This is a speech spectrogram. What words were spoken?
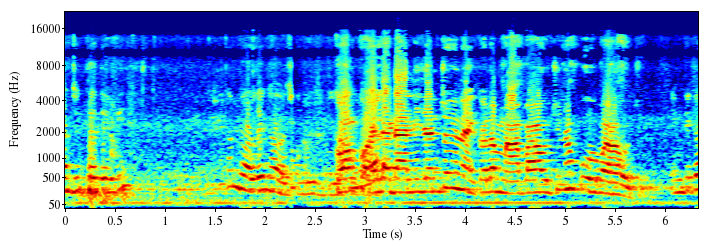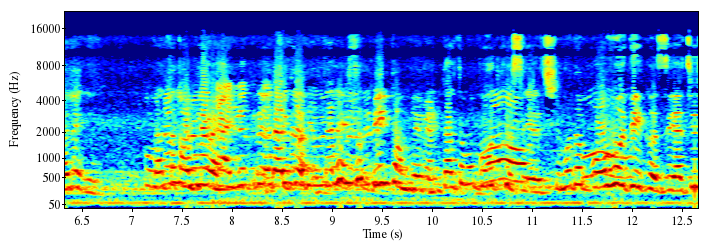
संजुक्ता देवी ତମେ ଭଲ ଦେଖାଯାଉଛି କଣ କହିଲା ଡାନି ଜାଣିଛ କି ନାଇଁ କହିଲା ମା ବାହା ହଉଛି ନା ପୁଅ ବାହା ହଉଛି ଏମିତି କହିଲେ କି ବହୁତ ଖୁସି ଅଛି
